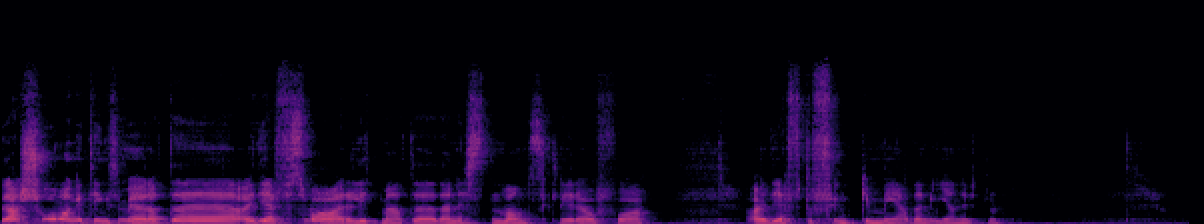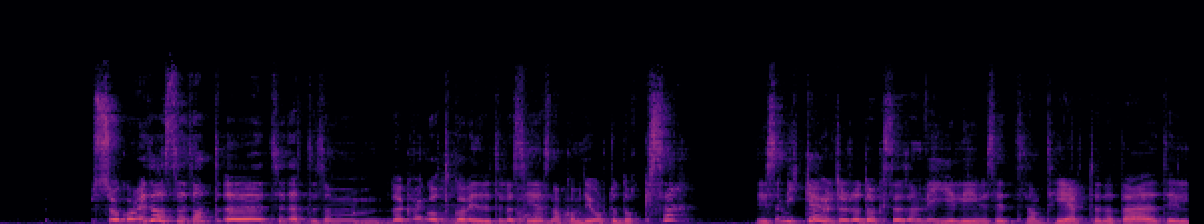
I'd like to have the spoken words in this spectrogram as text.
Det er så mange ting som gjør at eh, IDF svarer litt med at det er nesten vanskeligere å få IDF til å funke med dem i enn uten. Så kommer vi eh, til dette som Da kan vi godt gå videre til å si, snakke om de ortodokse de som ikke er ultraortodokse, som vier livet sitt sant, helt til dette, til,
